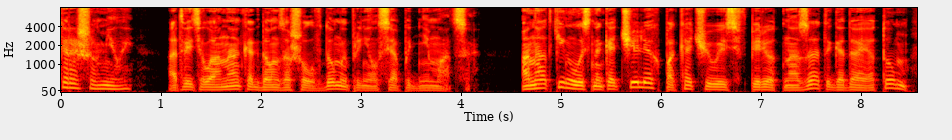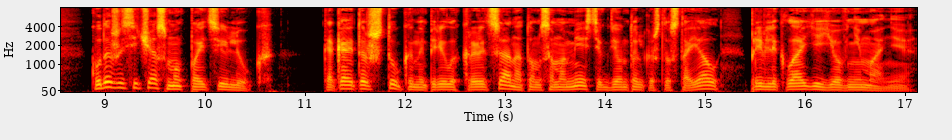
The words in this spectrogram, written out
«Хорошо, милый. — ответила она, когда он зашел в дом и принялся подниматься. Она откинулась на качелях, покачиваясь вперед-назад и гадая о том, куда же сейчас мог пойти люк. Какая-то штука на перилах крыльца на том самом месте, где он только что стоял, привлекла ее внимание.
